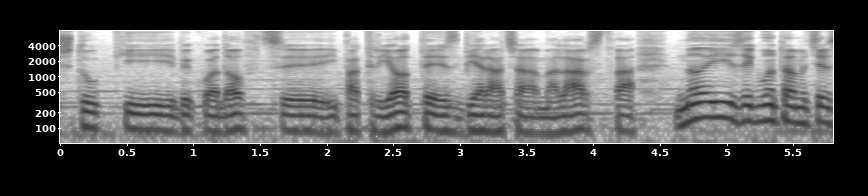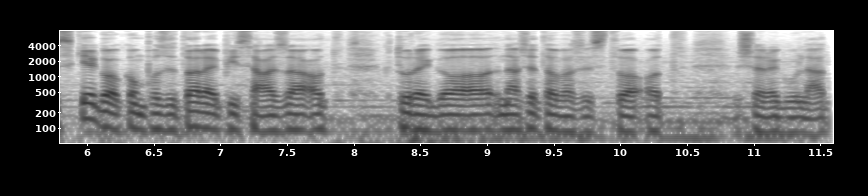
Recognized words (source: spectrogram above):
sztuki, wykładowcy i patrioty, zbieracza malarstwa, no i Zygmunta Mycielskiego, kompozytora i pisarza, od którego nasze towarzystwo od szeregu lat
